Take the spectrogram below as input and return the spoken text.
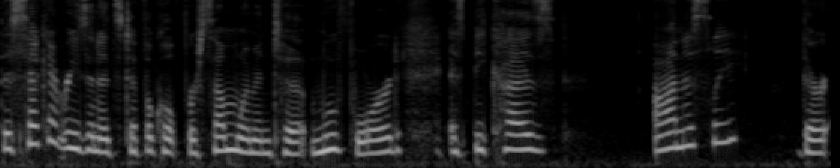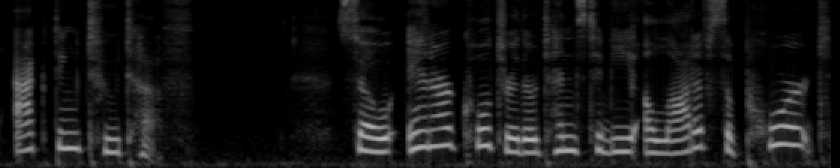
The second reason it's difficult for some women to move forward is because honestly, they're acting too tough. So, in our culture, there tends to be a lot of support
